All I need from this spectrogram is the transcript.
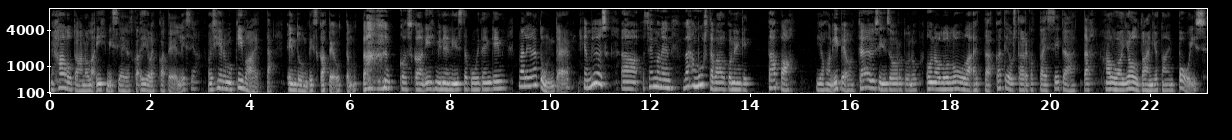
Me halutaan olla ihmisiä, jotka ei ole kateellisia. Olisi hirmu kiva, että en tuntisi kateutta, mutta koskaan ihminen niistä kuitenkin välillä tuntee. Ja myös äh, semmoinen vähän mustavalkoinenkin tapa, johon itse on täysin sortunut, on ollut luulla, että kateus tarkoittaisi sitä, että haluaa joltain jotain pois.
